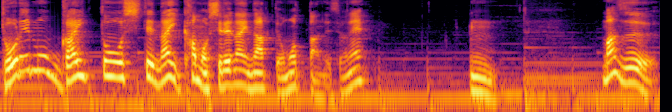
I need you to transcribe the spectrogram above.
どれも該当してないかもしれないなって思ったんですよね。うん。まず、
